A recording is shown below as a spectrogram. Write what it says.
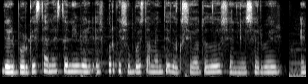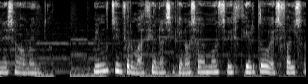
Del por qué está en este nivel es porque supuestamente doxeó a todos en el server en ese momento. No hay mucha información, así que no sabemos si es cierto o es falso.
